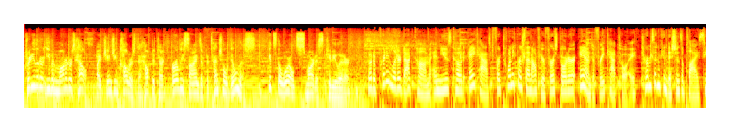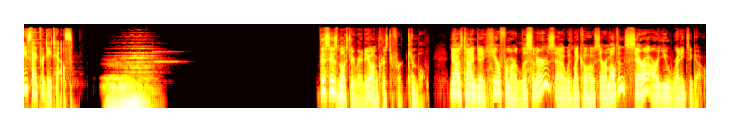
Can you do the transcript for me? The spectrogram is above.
Pretty Litter even monitors health by changing colors to help detect early signs of potential illness. It's the world's smartest kitty litter. Go to prettylitter.com and use code ACAST for 20% off your first order and a free cat toy. Terms and conditions apply. See site for details. This is Milk Street Radio. I'm Christopher Kimball. Now it's time to hear from our listeners uh, with my co host, Sara Moulton. Sara, are you ready to go?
